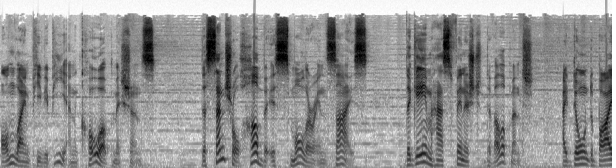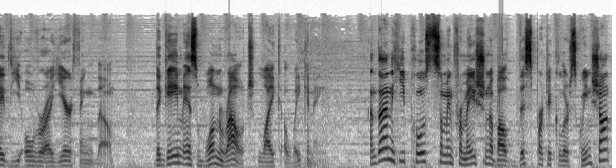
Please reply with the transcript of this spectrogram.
online PvP and co-op missions. The central hub is smaller in size. The game has finished development. I don't buy the over a year thing though. The game is one route, like Awakening. And then he posts some information about this particular screenshot.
